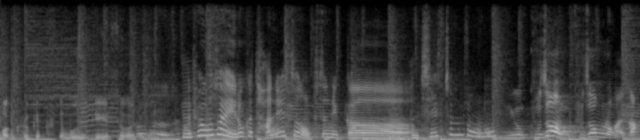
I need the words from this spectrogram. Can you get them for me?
막 그렇게 크게 못 느끼겠어가지고 근데 평소에 이렇게 다닐 순 없으니까 한 7점 정도? 이건 9점, 9점으로 갈까?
